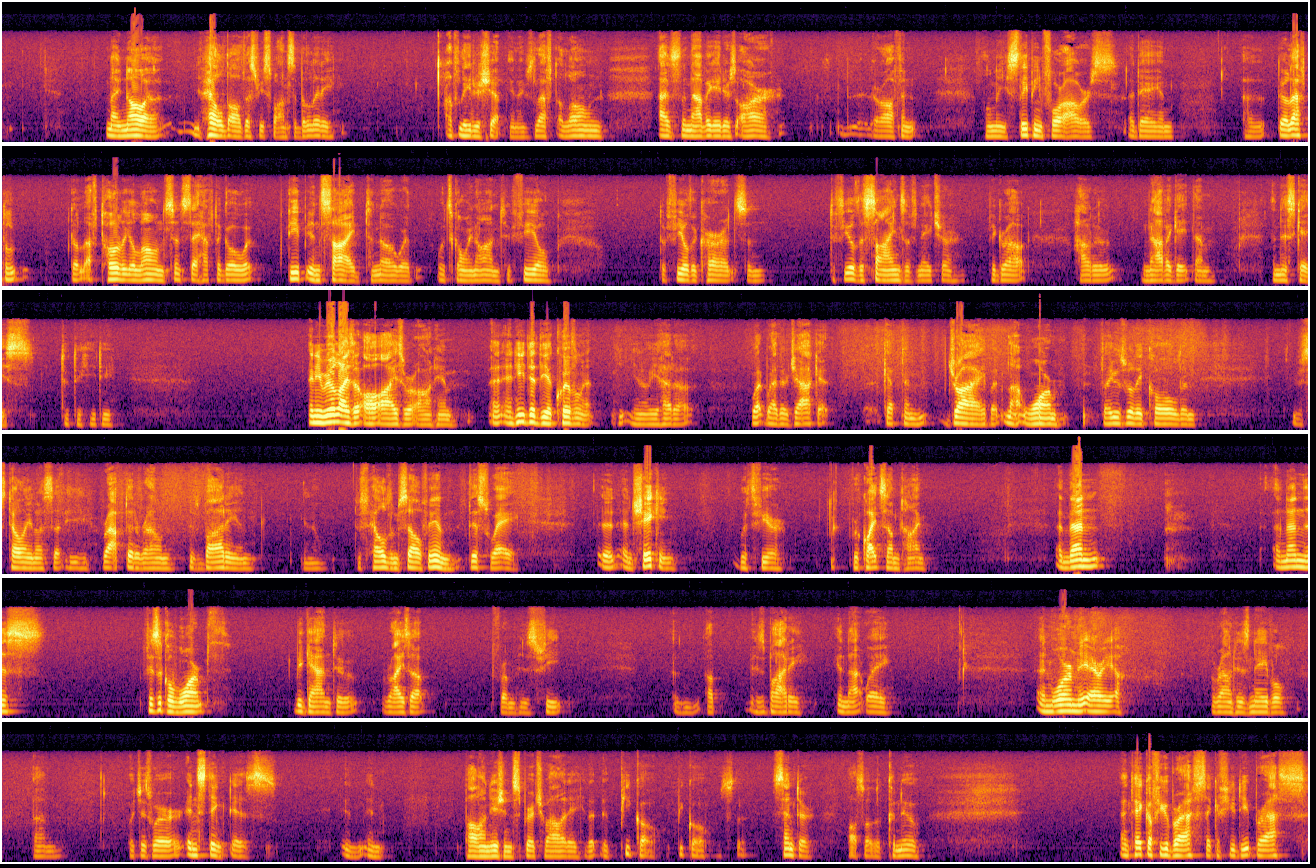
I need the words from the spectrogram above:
Nainoa held all this responsibility of leadership. You know, he was left alone, as the navigators are. They're often only sleeping four hours a day, and uh, they're left they're left totally alone since they have to go deep inside to know where, what's going on, to feel to feel the currents and to feel the signs of nature, figure out how to navigate them. In this case, to Tahiti. And he realized that all eyes were on him, and, and he did the equivalent. You know, he had a wet weather jacket, kept him dry but not warm. So he was really cold, and he was telling us that he wrapped it around his body and, you know, just held himself in this way, uh, and shaking with fear for quite some time. And then, and then this physical warmth began to rise up from his feet and up his body in that way and warm the area around his navel, um, which is where instinct is in, in Polynesian spirituality. The, the piko, piko is the center, also the canoe. And take a few breaths, take a few deep breaths.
